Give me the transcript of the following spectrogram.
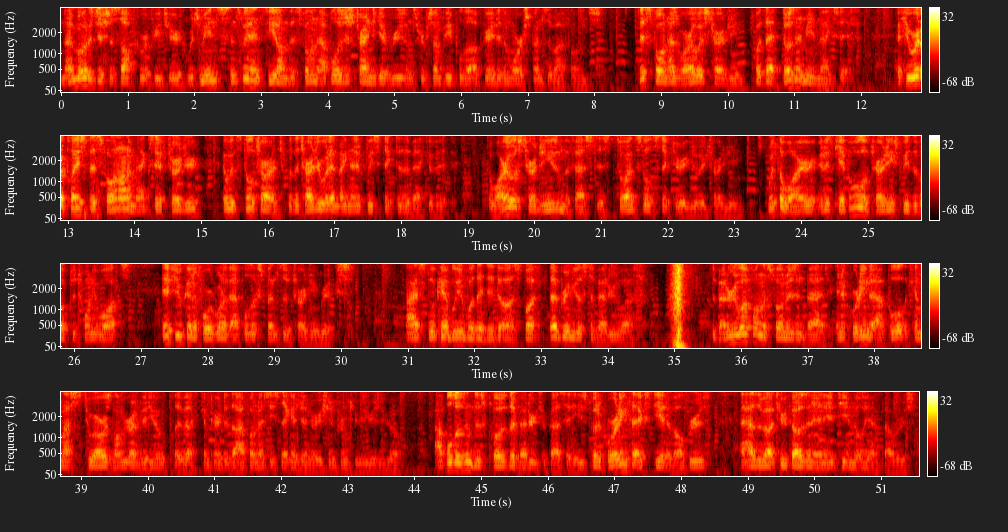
Night mode is just a software feature, which means since we didn't see it on this phone, Apple is just trying to give reasons for some people to upgrade to the more expensive iPhones. This phone has wireless charging, but that doesn't mean MagSafe. If you were to place this phone on a MagSafe charger, it would still charge, but the charger wouldn't magnetically stick to the back of it. The wireless charging isn't the fastest, so I'd still stick to regular charging. With the wire, it is capable of charging speeds of up to 20 watts, if you can afford one of Apple's expensive charging bricks. I still can't believe what they did to us, but that brings us to battery life. The battery life on this phone isn't bad, and according to Apple, it can last 2 hours longer on video playback compared to the iPhone SE second generation from 2 years ago. Apple doesn't disclose their battery capacities, but according to XDA developers, it has about 2018 milliamp hours.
